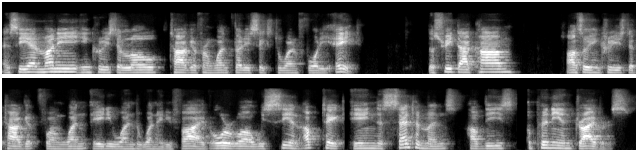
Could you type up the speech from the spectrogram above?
And CNN Money increased the low target from 136 to 148. The street.com also increased the target from 181 to 185. Overall, we see an uptake in the sentiments of these opinion drivers,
